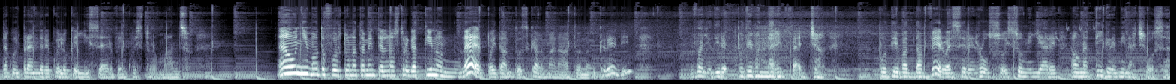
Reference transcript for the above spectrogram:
da cui prendere quello che gli serve in questo romanzo. A ogni modo, fortunatamente il nostro gattino non è poi tanto scalmanato, non credi? Voglio dire, poteva andare peggio. Poteva davvero essere rosso e somigliare a una tigre minacciosa.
